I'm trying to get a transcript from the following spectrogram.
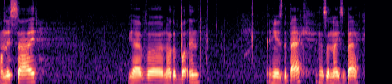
On this side, we have uh, another button. And here's the back. It has a nice back.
